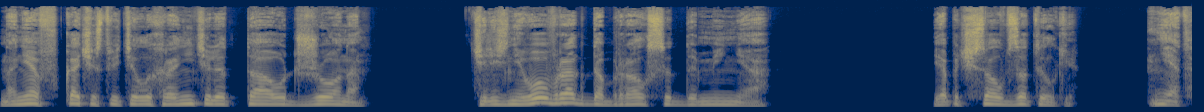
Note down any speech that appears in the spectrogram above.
наняв в качестве телохранителя Тао Джона. Через него враг добрался до меня. Я почесал в затылке. Нет,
